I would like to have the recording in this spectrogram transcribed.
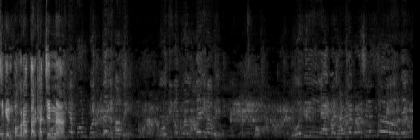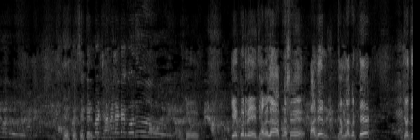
চিকেন পকোড়া তো আর খাচ্ছেন না। বলতেই হবে। বৌদি একবার ঝামেলা করেছিলেন তো দেখুন সেকেন্ডবার ঝামেলাটা করুন কে করবে ঝামেলা আপনার সঙ্গে পারবেন ঝামেলা করতে যদি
